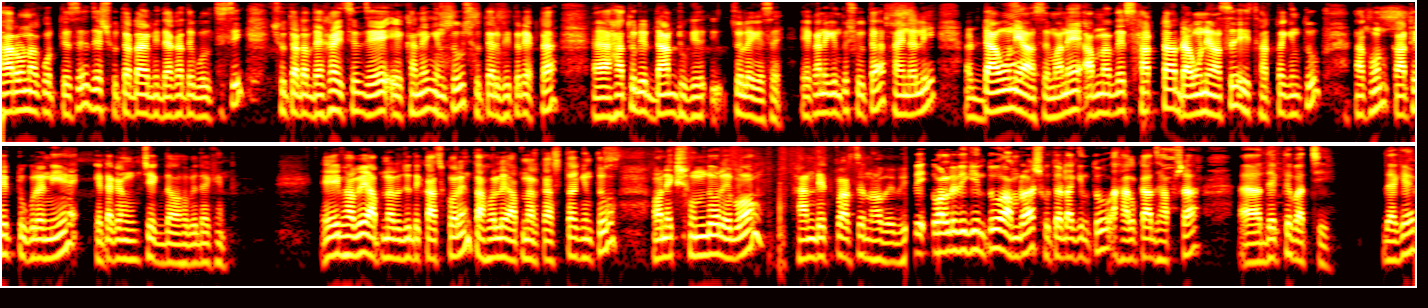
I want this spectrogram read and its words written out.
ধারণা করতেছে যে সুতাটা আমি দেখাতে বলতেছি। সুতাটা দেখাইছে যে এখানে কিন্তু সুতার ভিতরে একটা হাতুড়ির ডাঁট ঢুকে চলে গেছে। এখানে কিন্তু সুতা ফাইনালি ডাউনে আছে। মানে আপনাদের ছাদটা ডাউনে আছে। এই ছাদটা কিন্তু এখন কাঠের টুকরা নিয়ে এটাকে চেক দেওয়া হবে। দেখেন। এইভাবে আপনারা যদি কাজ করেন, তাহলে আপনার কাজটা কিন্তু অনেক সুন্দর এবং হান্ড্রেড পারসেন্ট হবে। অলরেডি কিন্তু আমরা সুতাটা কিন্তু হালকা ঝাপসা দেখতে পাচ্ছি। দেখেন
